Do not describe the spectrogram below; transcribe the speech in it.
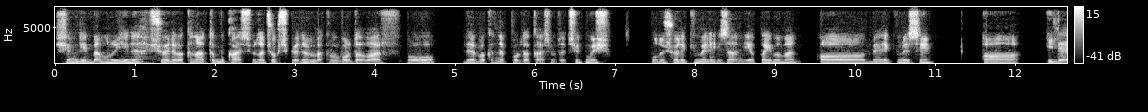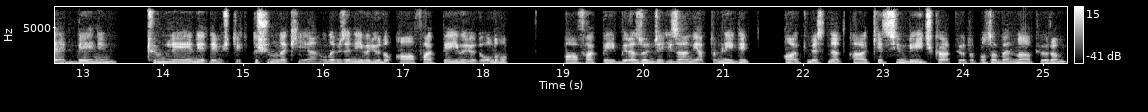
Şimdi ben bunu yine şöyle bakın artık bu karşımıza çok çıkıyor değil mi? Bakın burada var. O ve bakın hep burada karşımıza çıkmış. Bunu şöyle kümeli izahını yapayım hemen. A, B kümesi A ile B'nin tümleyeni demiştik. Dışındaki yani. O da bize neyi veriyordu? A fark B'yi veriyordu. Oldu mu? A fark B'yi biraz önce izahını yaptım. Neydi? A kümesinden A kesişim B'yi çıkartıyordum. O zaman ben ne yapıyorum?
